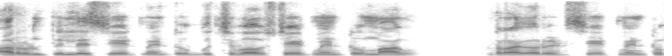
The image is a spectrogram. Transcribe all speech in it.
Arun Pillai statement Buchibabu statement Magunta Raghava Reddy statement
